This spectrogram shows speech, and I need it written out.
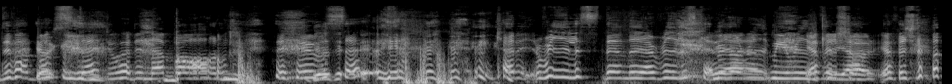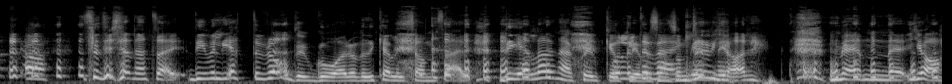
du har Buster, du har dina barn, huset, reels, den nya reels-karriären. Min jag reels-karriär. förstår, jag förstår. Ja, så jag känner att så här, det är väl jättebra om du går och vi kan liksom så här, dela den här sjuka upplevelsen som du gör. Men eh, ja,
